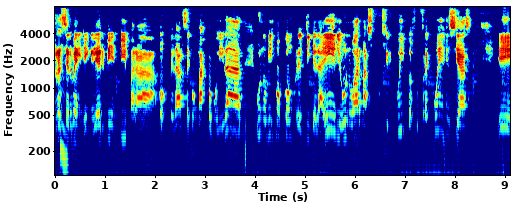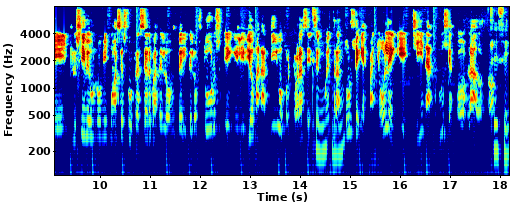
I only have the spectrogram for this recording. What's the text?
reserva en, el Airbnb para hospedarse con más comodidad, uno mismo compra el ticket aéreo, uno arma su circuito, sus frecuencias, eh, inclusive uno mismo hace sus reservas de los, de, los tours en el idioma nativo, porque ahora se, encuentran tours en español en, China, en Rusia, en todos lados. ¿no? Sí,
